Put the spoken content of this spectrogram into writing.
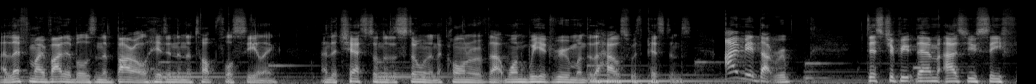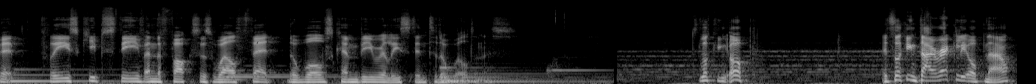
I left my valuables in the barrel hidden in the top floor ceiling, and the chest under the stone in a corner of that one weird room under the house with pistons. I made that room. Distribute them as you see fit. Please keep Steve and the foxes well fed. The wolves can be released into the wilderness. It's looking up. It's looking directly up now.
